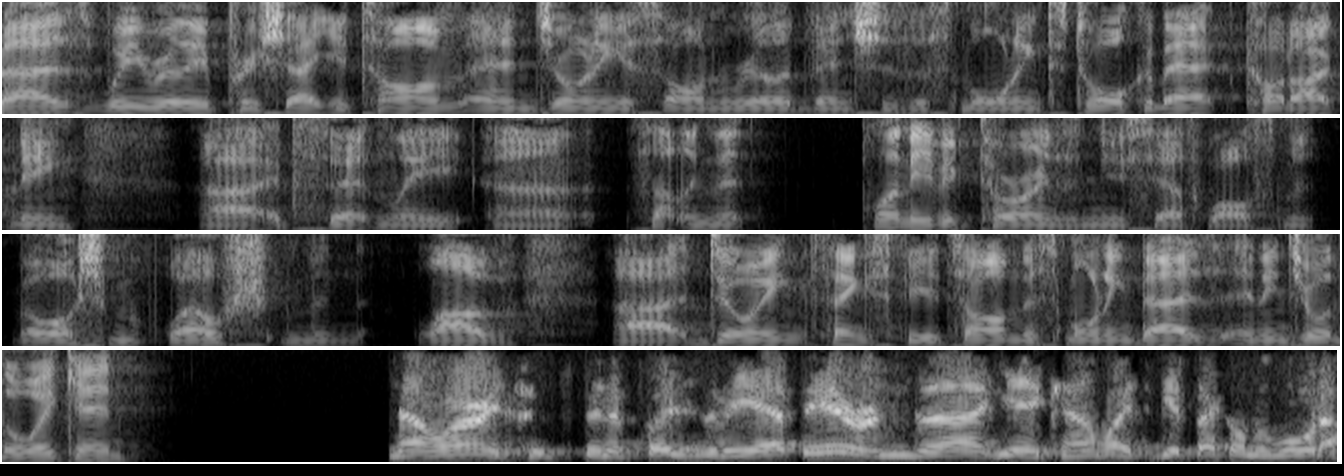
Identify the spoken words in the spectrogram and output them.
Baz, we really appreciate your time and joining us on Real Adventures this morning to talk about cod opening. Uh, it's certainly uh, something that plenty of Victorians and New South Welshmen, love uh, doing. Thanks for your time this morning, Baz, and enjoy the weekend. No worries. It's been a pleasure to be out there, and uh, yeah, can't wait to get back on the water.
